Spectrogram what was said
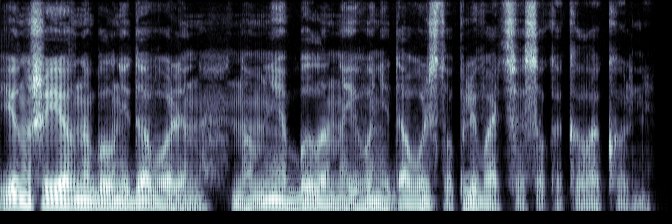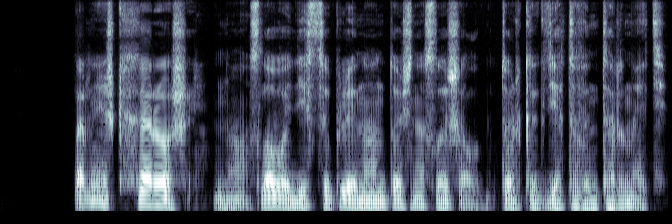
Юноша явно был недоволен, но мне было на его недовольство плевать с высокой колокольни. Парнишка хороший, но слово «дисциплина» он точно слышал только где-то в интернете.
